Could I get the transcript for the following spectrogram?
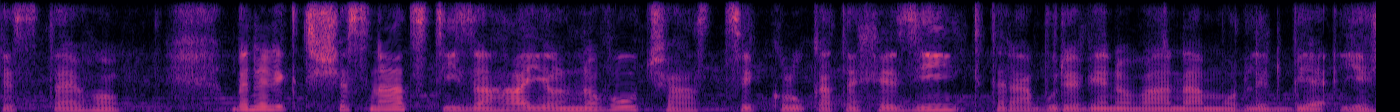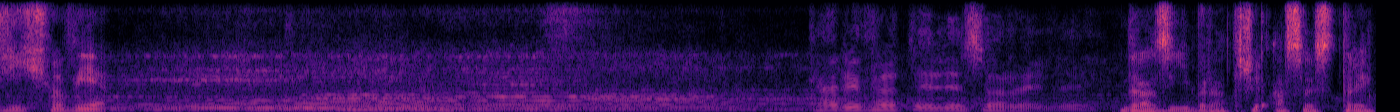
VI. Benedikt XVI. zahájil novou část cyklu katechezí, která bude věnována modlitbě Ježíšově. Drazí bratři a sestry,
